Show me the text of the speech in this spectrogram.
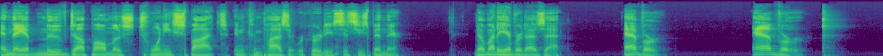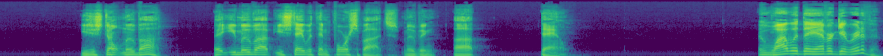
And they have moved up almost 20 spots in composite recruiting since he's been there. Nobody ever does that. Ever. Ever. You just don't move up. Uh, You move up, you stay within four spots, moving up, down. Why would they ever get rid of him?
